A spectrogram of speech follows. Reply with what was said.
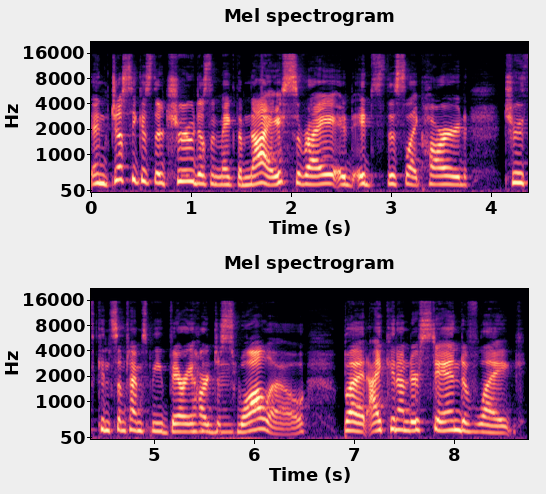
and just because they're true doesn't make them nice right? It, it's this like hard truth can sometimes be very hard to mm-hmm. swallow but i can understand of like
